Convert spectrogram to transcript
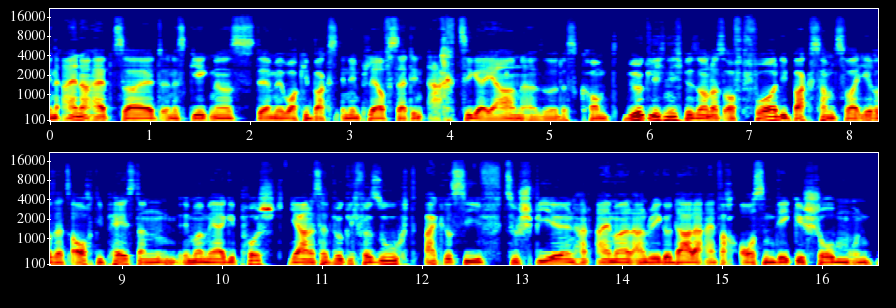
in einer Halbzeit eines Gegners der Milwaukee Bucks in den Playoffs seit den 80er Jahren. Also das kommt wirklich nicht besonders oft vor. Die Bucks haben zwar ihrerseits auch die Pace dann immer mehr gepusht. Janis hat wirklich versucht, aggressiv zu spielen, hat einmal Andre Godala einfach aus dem Weg geschoben und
